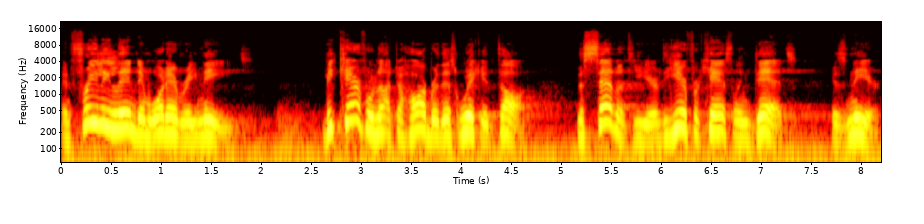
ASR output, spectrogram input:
and freely lend him whatever he needs. Be careful not to harbor this wicked thought. The seventh year, the year for canceling debts, is near,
